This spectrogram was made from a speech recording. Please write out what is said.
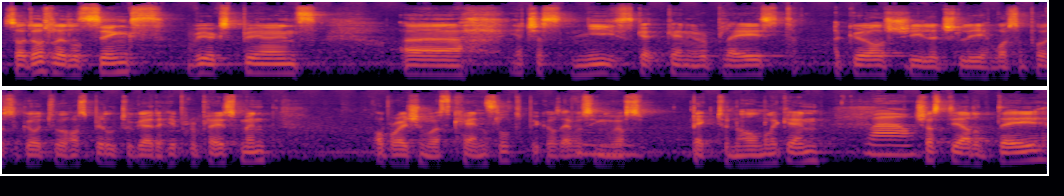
So those little things we experience, uh, yeah, just knees get, getting replaced. A girl, she literally was supposed to go to a hospital to get a hip replacement. Operation was cancelled because everything mm. was back to normal again. Wow. Just the other day,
